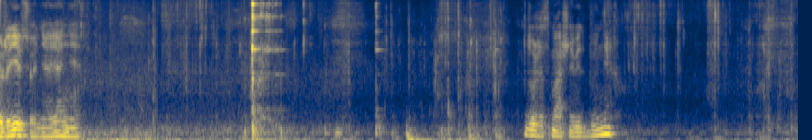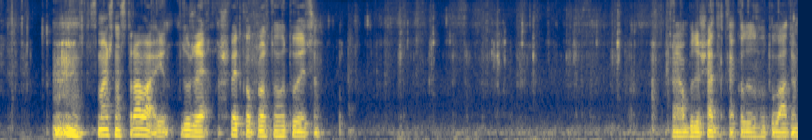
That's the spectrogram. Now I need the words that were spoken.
вже їв сьогодні, а я ні. Дуже смачні відбивні. Смачна страва і дуже швидко просто готується. Треба буде ще таке коли зготувати.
